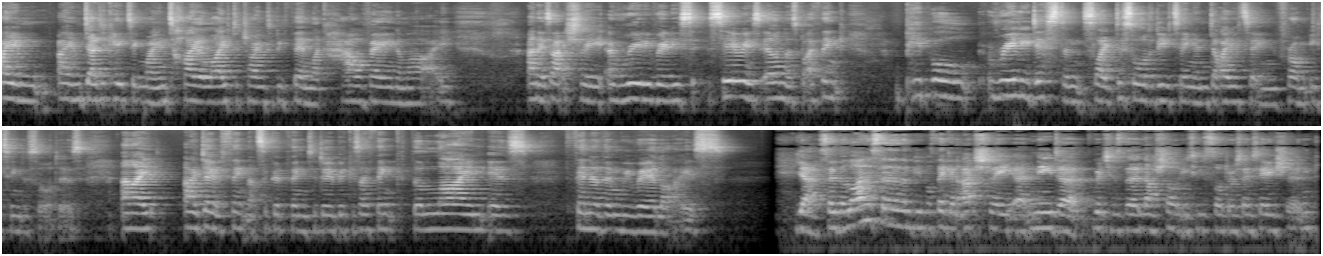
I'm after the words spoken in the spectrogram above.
I am I am dedicating my entire life to trying to be thin. Like how vain am I? And it's actually a really really serious illness. But I think people really distance like disordered eating and dieting from eating disorders, and I I don't think that's a good thing to do because I think the line is thinner than we realise. Yeah, so the line is thinner than people think, and actually, uh, NEDA, which is the National Eating Disorder Association,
